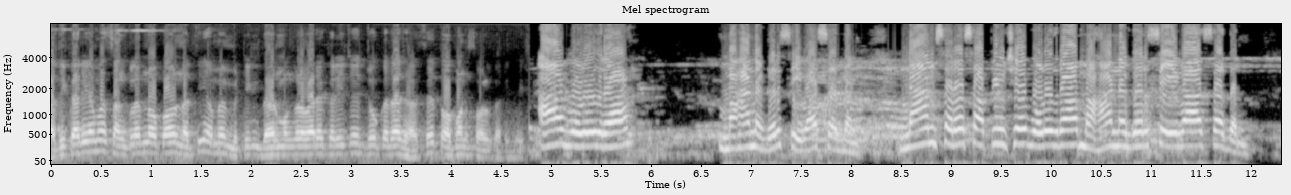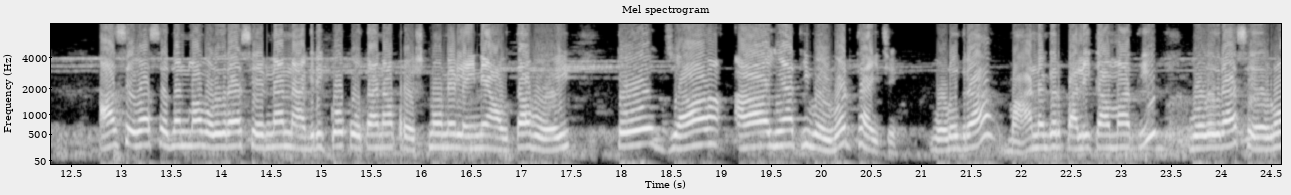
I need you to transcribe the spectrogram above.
અધિકારીઓમાં સંકલનનો અભાવ નથી, અમે મિટિંગ દર મંગળવારે કરી છે, જો કદાચ હશે તો પણ સોલ્વ કરી દઈશું. આ વડોદરા મહાનગર સેવા સદન. નામ સરસ આપ્યું છે, વડોદરા મહાનગર સેવા સદન. આ સેવા સદનમાં વડોદરા શહેરના નાગરિકો પોતાના પ્રશ્નોને લઈને આવતા હોય તો જ્યાં આ અહીંયાથી વહીવટ થાય છે વડોદરા મહાનગરપાલિકામાંથી વડોદરા શહેરનો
